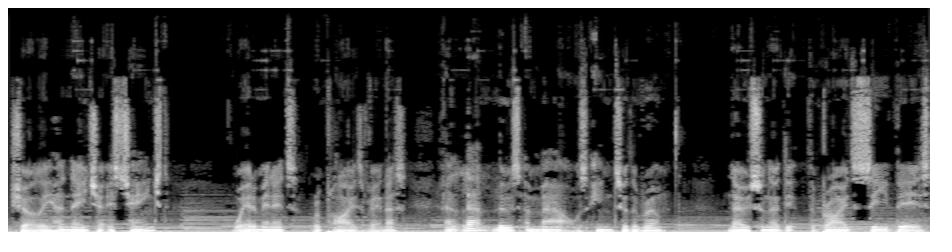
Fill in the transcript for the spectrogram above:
Surely her nature is changed? Wait a minute, replied Venus, and let loose a mouse into the room. No sooner did the bride see this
